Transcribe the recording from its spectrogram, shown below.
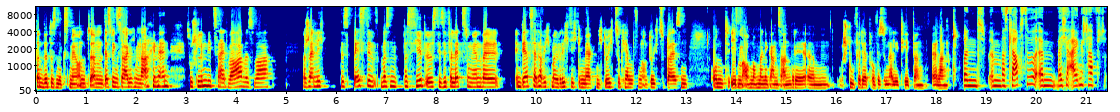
dann wird es nichts mehr. Und ähm, deswegen sage ich im Nachhinein, so schlimm die Zeit war, aber es war wahrscheinlich das Beste, was mir passiert ist, diese Verletzungen, weil in der Zeit habe ich mal richtig gemerkt, mich durchzukämpfen und durchzubeißen und eben auch nochmal eine ganz andere ähm, Stufe der Professionalität dann erlangt. Und ähm, was glaubst du, ähm, welche Eigenschaft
